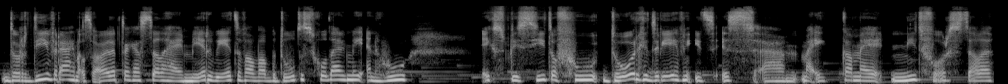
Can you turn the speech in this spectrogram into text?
door die vragen als ouder te gaan stellen, ga je meer weten van wat bedoelt de school daarmee en hoe expliciet of hoe doorgedreven iets is. Um, maar ik kan mij niet voorstellen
